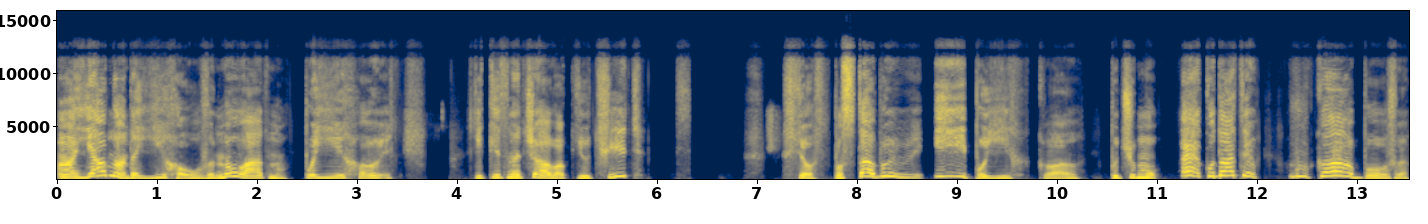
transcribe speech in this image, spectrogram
а я надо їхав уже. Ну ладно, поїхали. Тільки спочатку включить. Все, поставили і поїхали. Почему? Е, куди ти? Рука, боже.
